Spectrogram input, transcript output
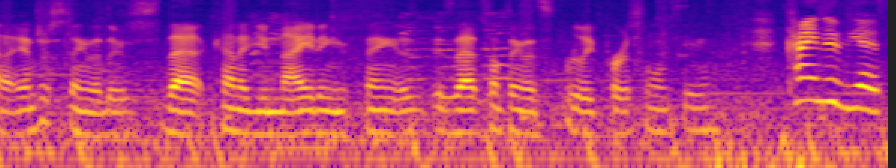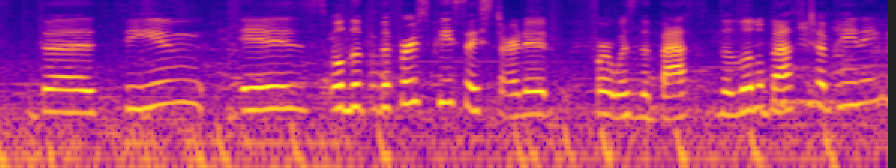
uh, interesting that there's that kind of uniting thing. Is, is that something that's really personal to you? Kind of, yes. The theme is well. The, the first piece I started for was the bath, the little bathtub painting,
